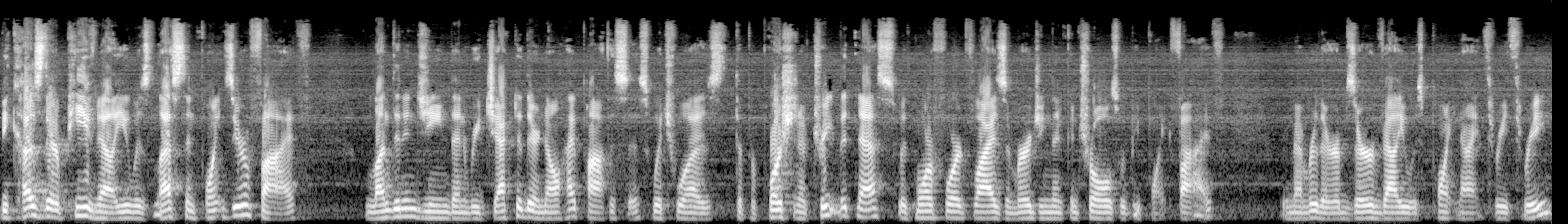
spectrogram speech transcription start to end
because their p-value was less than 0.05, London and Jeanne then rejected their null hypothesis, which was the proportion of treatment nests with more phorid flies emerging than controls would be 0.5. Remember, their observed value was 0.933.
